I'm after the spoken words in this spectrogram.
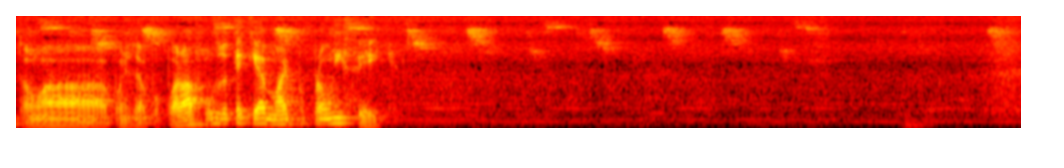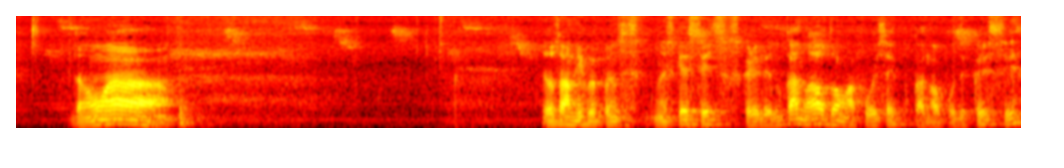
Então, a, por exemplo, o parafuso, o que é mais para um enfeite? Então, a... Meus amigos, para não esquecer de se inscrever no canal, dar uma força aí para o canal poder crescer.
